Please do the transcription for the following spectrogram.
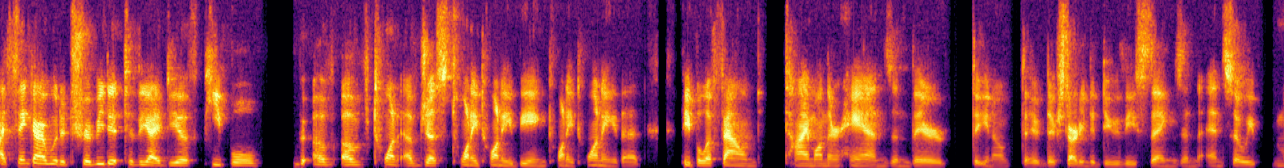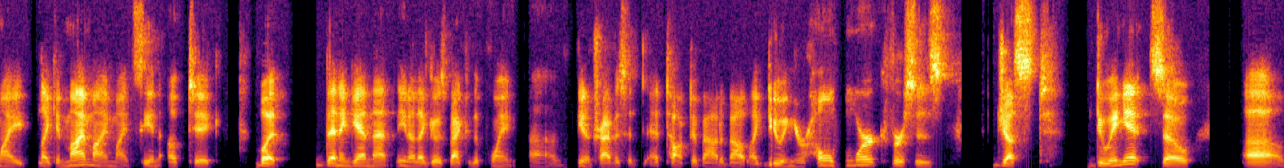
I think I would attribute it to the idea of people of of twenty of just 2020 being 2020 that people have found time on their hands and they're you know they're they're starting to do these things and and so we might like in my mind might see an uptick, but then again, that you know that goes back to the point uh, you know Travis had, had talked about about like doing your homework versus just doing it. So um,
